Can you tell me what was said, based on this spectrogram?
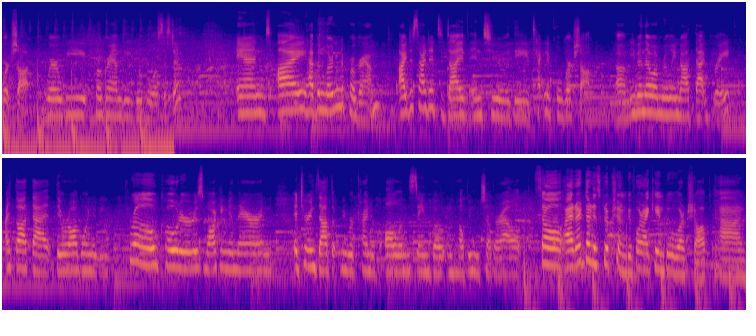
workshop where we program the Google Assistant and I have been learning to program. I decided to dive into the technical workshop um, even though I'm really not that great. I thought that they were all going to be pro coders walking in there, and it turns out that we were kind of all in the same boat and helping each other out. So I read the description before I came to a workshop, and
